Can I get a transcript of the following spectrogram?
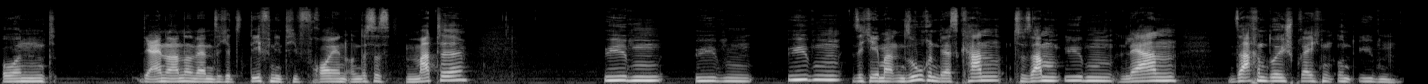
und die einen oder anderen werden sich jetzt definitiv freuen und das ist Mathe üben, üben, üben, sich jemanden suchen, der es kann, zusammen üben, lernen, Sachen durchsprechen und üben.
